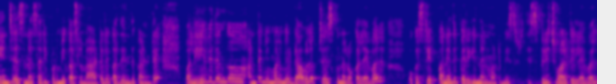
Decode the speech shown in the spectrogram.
ఏం చేసినా సరే ఇప్పుడు మీకు అసలు మ్యాటరే కాదు. ఎందుకంటే వాళ్ళు ఏ విధంగా అంటే మిమ్మల్ని మీరు డెవలప్ చేసుకున్నారు. ఒక లెవెల్ ఒక స్టెప్ అనేది పెరిగిందనమాట. మీ స్పిరిచువాలిటీ లెవెల్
